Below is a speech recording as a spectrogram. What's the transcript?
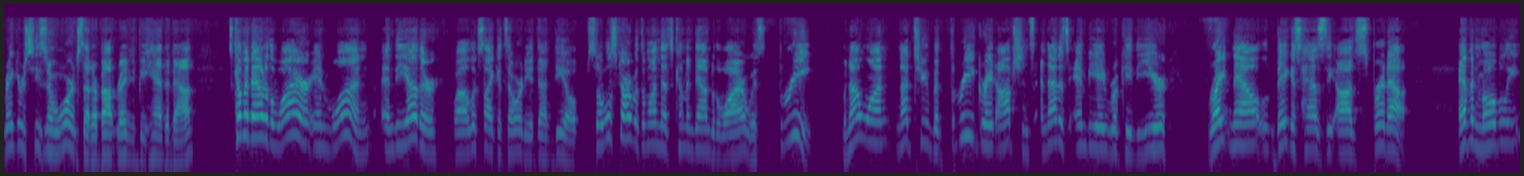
regular season awards that are about ready to be handed out. It's coming down to the wire in one, and the other, well, it looks like it's already a done deal. So we'll start with the one that's coming down to the wire with three, well, not one, not two, but three great options, and that is NBA Rookie of the Year. Right now, Vegas has the odds spread out. Evan Mobley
